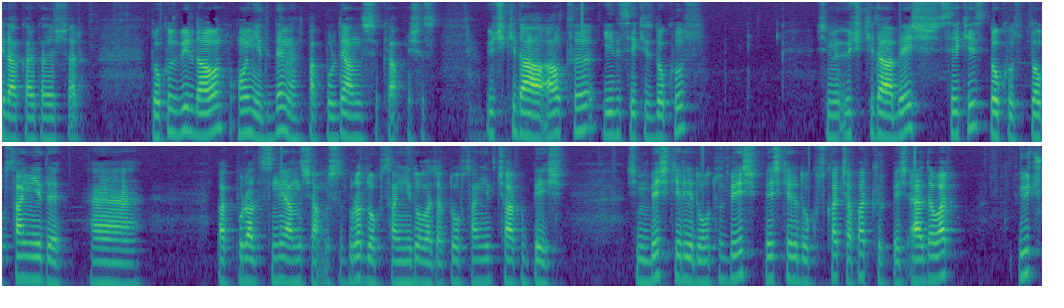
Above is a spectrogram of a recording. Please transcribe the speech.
bir dakika arkadaşlar. 9 1 daha 10 17 değil mi? Bak burada yanlışlık yapmışız. 3 2 daha 6 7 8 9 Şimdi 3 2 daha 5 8 9 97 He. Bak buradasını yanlış yapmışız. Burada 97 olacak. 97 çarpı 5. Şimdi 5 kere 7 35. 5 kere 9 kaç yapar? 45. Elde var 3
